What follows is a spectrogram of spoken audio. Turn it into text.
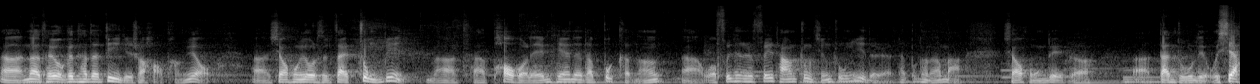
啊，那他又跟他的弟弟是好朋友，啊，萧红又是在重病，啊，他炮火连天的，他不可能啊。我父亲是非常重情重义的人，他不可能把萧红这个啊单独留下。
